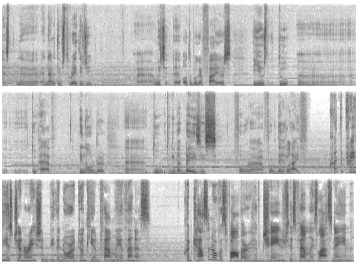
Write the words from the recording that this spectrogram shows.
a, a, narrative strategy, uh, which uh, autobiographers used to, uh, to have in order uh, to, to give a basis for, uh, for their life. Could the previous generation be the Noratunkian family of Venice? Could Casanova's father have changed his family's last name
